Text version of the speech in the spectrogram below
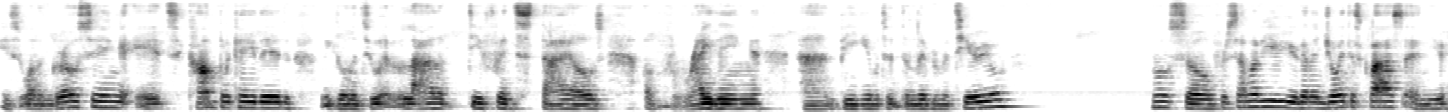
is well engrossing, it's complicated, we go into a lot of different styles of writing and being able to deliver material. So for some of you, you're going to enjoy this class, and you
